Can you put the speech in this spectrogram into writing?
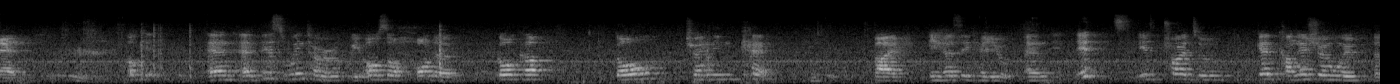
And okay. And at this winter we also hold a Go Cup Go training camp by in NCKU. And it is try to get connection with the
